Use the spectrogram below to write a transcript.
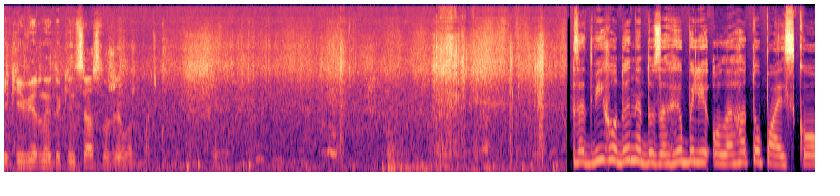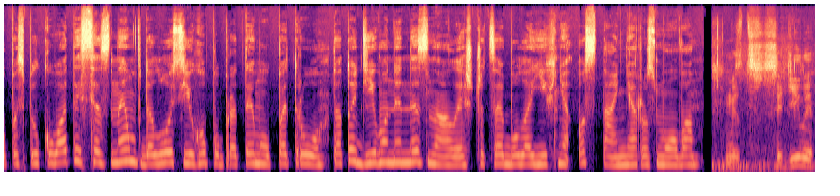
який вірний до кінця служив ваш батько. За дві години до загибелі Олега Топальського поспілкуватися з ним вдалося його побратиму Петру. Та тоді вони не знали, що це була їхня остання розмова. Ми сиділи,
